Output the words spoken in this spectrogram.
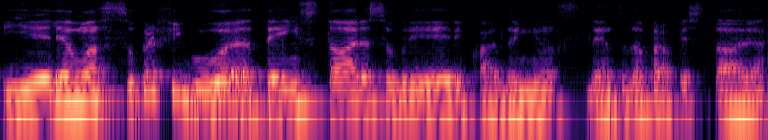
E ele é uma super figura, tem história sobre ele, quadrinhos dentro da própria história.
